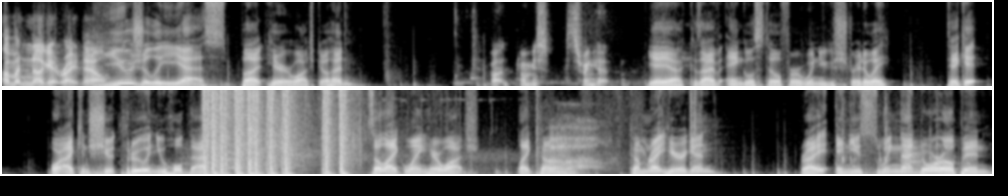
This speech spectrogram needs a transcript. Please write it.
I'm a nugget right now. Usually, yes, but here, watch. Go ahead. But you want me to swing it? Yeah, yeah, because I have angle still for when you straight away. Take it. Or I can shoot through and you hold that. So like Wang, here, watch. Like come come right here again. Right? And you swing that door open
